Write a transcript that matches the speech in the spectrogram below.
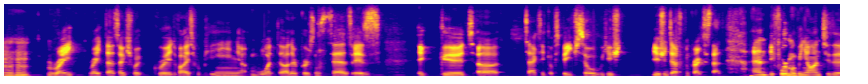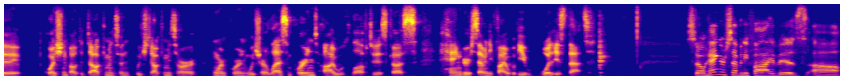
Mm-hmm. right right. That's actually great advice repeating what the other person says is a good uh, tactic of speech. So you should you should definitely practice that and before moving on to the question about the documents and which documents are more important, which are less important, I would love to discuss Hangar 75 with you. What is that? So Hangar 75 is uh,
